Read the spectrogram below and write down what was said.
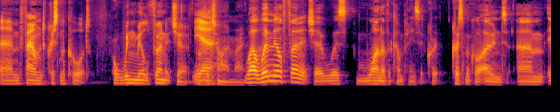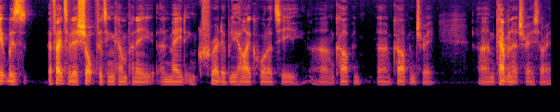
um, found Chris McCourt. Or windmill furniture at Yeah. the time, right? Well, Windmill Furniture was one of the companies that Chris McCourt owned. Um, it was effectively a shop fitting company and made incredibly high quality um, carpent, um, carpentry, um, cabinetry, sorry.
